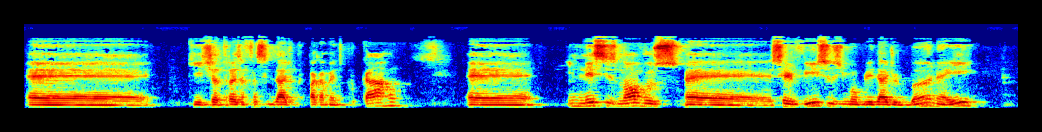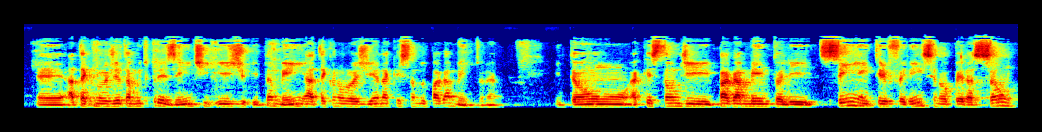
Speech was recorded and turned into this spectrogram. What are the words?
é, que já traz a facilidade para o pagamento para o carro. É, nesses novos é, serviços de mobilidade urbana aí, é, a tecnologia está muito presente e, e, também a tecnologia na questão do pagamento, né? Então, a questão de pagamento ali sem a interferência na operação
